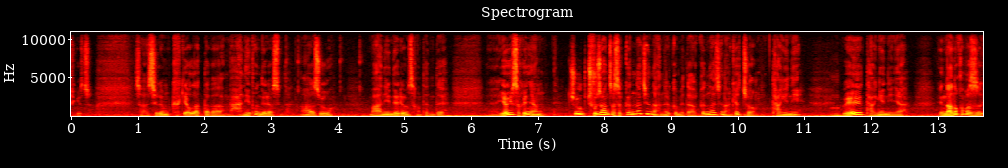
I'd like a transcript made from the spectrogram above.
있겠죠. 자 지금 크게 올랐다가 많이 더 내렸습니다. 아주 많이 내려온 상태인데 여기서 그냥 쭉 주저앉아서 끝나지는 않을 겁니다. 끝나지는 않겠죠. 당연히 왜 당연히냐? 이 나노카파스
